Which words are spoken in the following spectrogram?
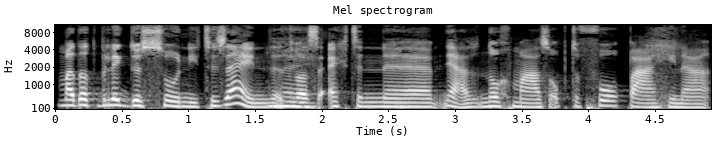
Maar dat bleek dus zo niet te zijn. Het Nee. was echt een, eh, ja, nogmaals, op de voorpagina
